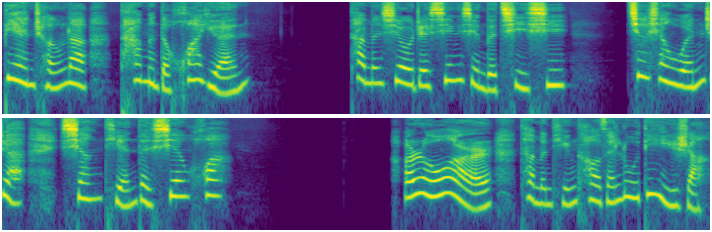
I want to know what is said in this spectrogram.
变成了他们的花园。他们嗅着星星的气息，就像闻着香甜的鲜花。而偶尔，他们停靠在陆地上，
